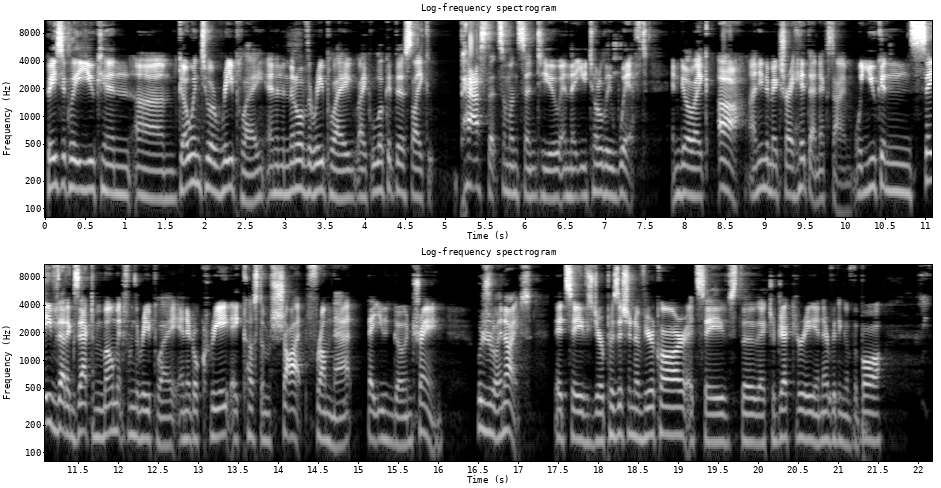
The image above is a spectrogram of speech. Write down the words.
basically you can um go into a replay and in the middle of the replay like look at this like pass that someone sent to you and that you totally whiffed and go like, ah, I need to make sure I hit that next time. Well, you can save that exact moment from the replay, and it'll create a custom shot from that that you can go and train, which is really nice. It saves your position of your car, it saves the like, trajectory and everything of the ball.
